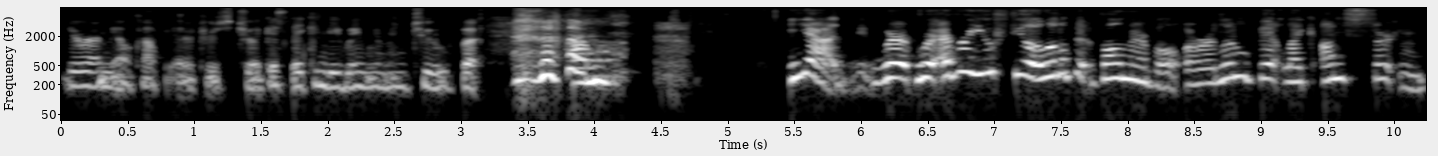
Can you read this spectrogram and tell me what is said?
there are male copy editors too. I guess they can be wing women too but um, yeah where, wherever you feel a little bit vulnerable or a little bit like uncertain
